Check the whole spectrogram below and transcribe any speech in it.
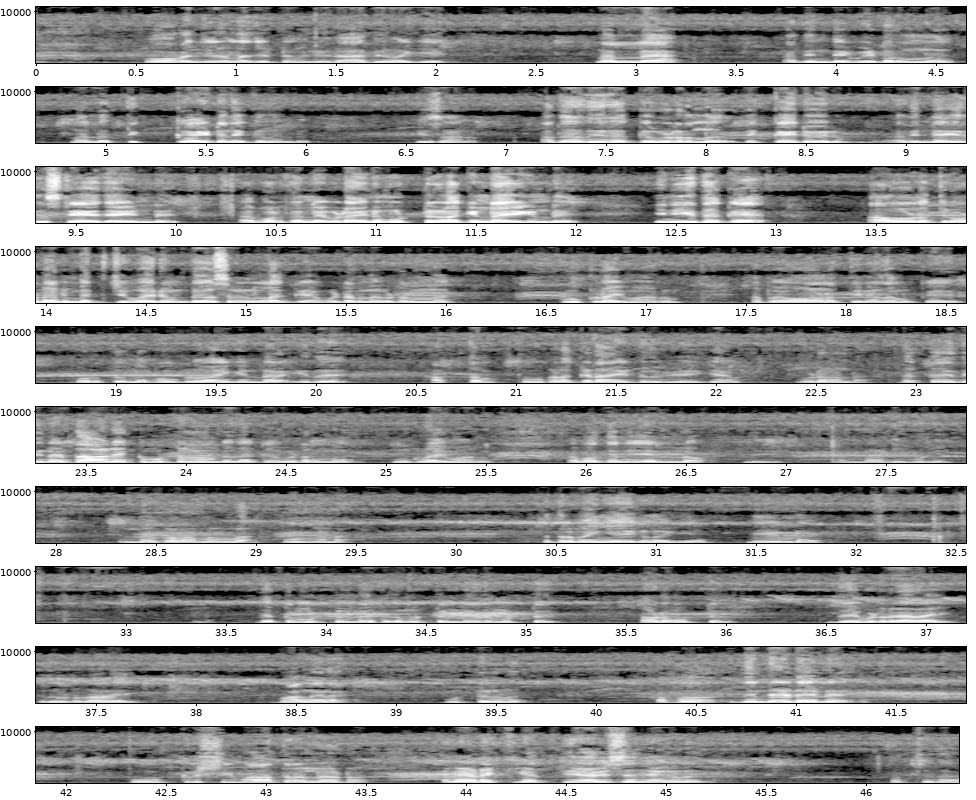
ഓറഞ്ച് കളർ ചെട്ടുമല്ലി. ഇത് ആദ്യം നോക്കി നല്ല അതിന്റെ വിടർന്ന് നല്ല തിക്കായിട്ട് നിൽക്കുന്നുണ്ട് ഈ സാധനം. അതായത് ഇതൊക്കെ വിടർന്ന് തിക്കായിട്ട് വരും. അതിന്റെ ഇത് സ്റ്റേജ് ആയിട്ടുണ്ട്. അതുപോലെ തന്നെ ഇവിടെ അതിന്റെ മുട്ടുകളൊക്കെ ഉണ്ടായിട്ടുണ്ട്. ഇനി ഇതൊക്കെ ആ ഓണത്തിനോടനുബന്ധിച്ച് വരും ദിവസങ്ങളിലൊക്കെ വിടർന്ന് വിടർന്ന് പൂക്കളായി മാറും. അപ്പോൾ ഓണത്തിന് നമുക്ക് പുറത്തുനിന്ന് പൂക്കൾ വാങ്ങിക്കേണ്ട. ഇത് അത്തം പൂക്കളൊക്കെ ഇടാനായിട്ട് ഉപയോഗിക്കാം. ഇവിടെ കണ്ട. ഇതൊക്കെ ഇതിനെ താഴെയൊക്കെ മുട്ടകളുണ്ട്. ഇതൊക്കെ വിടർന്ന് പൂക്കളായി മാറും. അപ്പോൾ തന്നെ യെല്ലോ നല്ല അടിപൊളി യെല്ലോ കളറിലുള്ള പൂ എത്ര ഭംഗിയായിക്കണ നോക്കിയേ? ദേ ഇവിടെ. ഇതൊക്കെ മുട്ടുണ്ട്. ഇത് മുട്ടുണ്ട് ഇത് മുട്ട്. അവിടെ മുട്ട്. ഇത് വിടരാറായി ഇത് വിടരാറായി അപ്പോൾ അങ്ങനെ മുട്ടുകൾ അപ്പോൾ ഇതിന്റെ ഇടയിൽ പൂക്കൃഷി മാത്രമല്ല കേട്ടോ. അതിന് ഇടയ്ക്ക് അത്യാവശ്യം ഞങ്ങൾ കുറച്ച് ഇതാ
